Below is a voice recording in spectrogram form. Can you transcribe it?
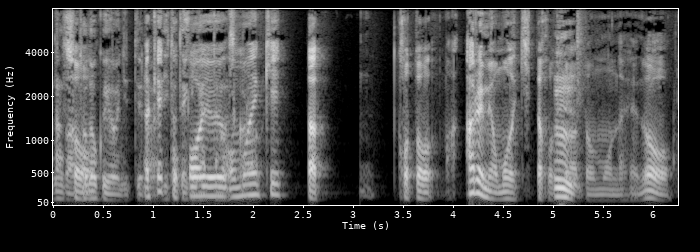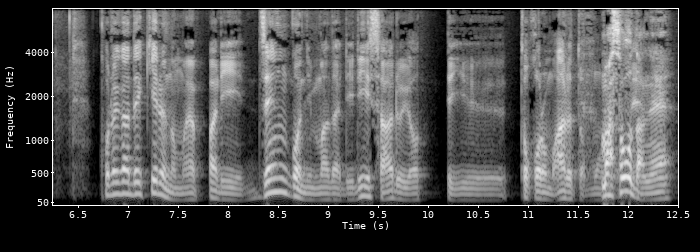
なんか届くようにっていうのは結構こういう思い切ったこと、ある意味思い切ったことだと思うんだけど、うん、これができるのもやっぱり前後にまだリリースあるよっていうところもあると思うんまあそうだね。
